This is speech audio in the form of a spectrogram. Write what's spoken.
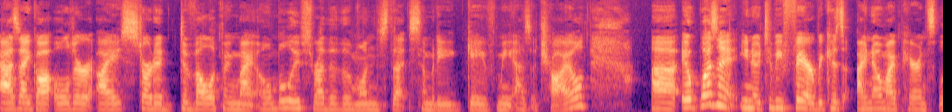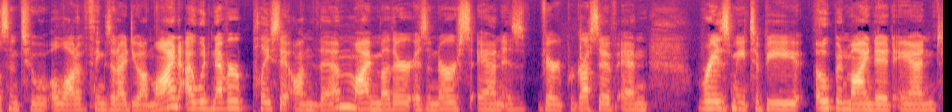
as I got older, I started developing my own beliefs rather than ones that somebody gave me as a child. Uh, it wasn't, you know, to be fair, because I know my parents listen to a lot of things that I do online. I would never place it on them. My mother is a nurse and is very progressive and raised me to be open minded and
